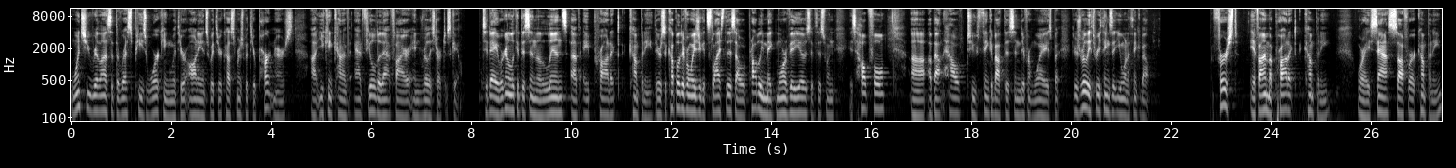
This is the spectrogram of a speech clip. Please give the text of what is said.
once you realize that the recipe is working with your audience, with your customers, with your partners, uh, you can kind of add fuel to that fire and really start to scale today, we're going to look at this in the lens of a product company. There's a couple of different ways you could slice this. I will probably make more videos if this one is helpful uh, about how to think about this in different ways. But there's really three things that you want to think about. First, if I'm a product company or a SaaS software company,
